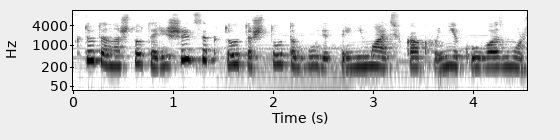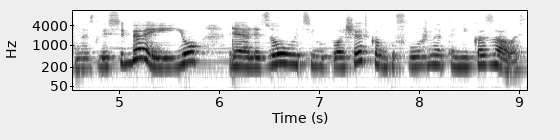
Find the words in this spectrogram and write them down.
кто-то на что-то решится, кто-то что-то будет принимать как некую возможность для себя и ее реализовывать и воплощать, как бы сложно это ни казалось.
